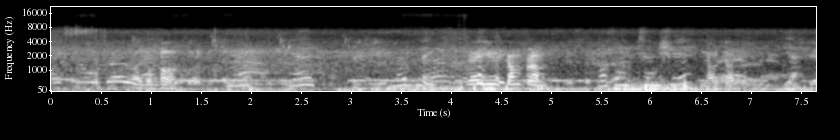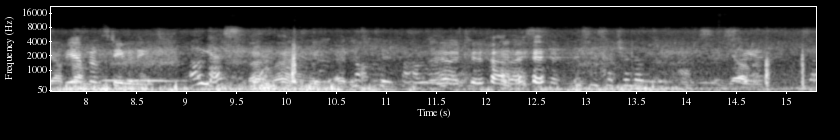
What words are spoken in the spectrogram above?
taken all grow. Oh, okay. Yeah, yeah. Lovely. Where you come from? Northamptonshire. Up. Yeah. We are from Stevenage. Oh yes. Yeah. Not too far away. No, too far away. This is such a lovely place. Yeah. so, so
